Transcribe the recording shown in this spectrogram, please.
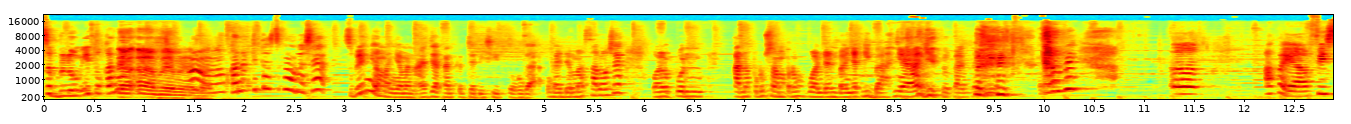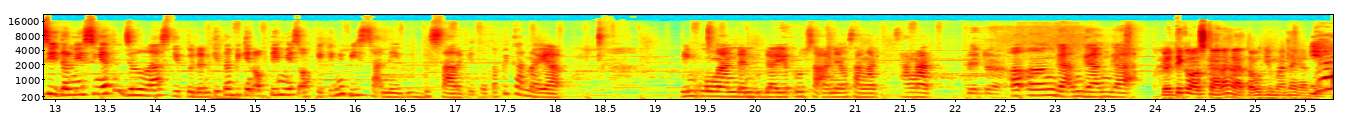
sebelum itu kan? ya ah. Hmm, karena kita sebenarnya rasanya sebenarnya nyaman-nyaman aja kan kerja di situ nggak nggak ada masalah maksudnya walaupun karena perusahaan perempuan dan banyak gibahnya gitu kan tapi tapi eh, apa ya visi dan misinya tuh jelas gitu dan kita bikin optimis oke ini bisa nih besar gitu tapi karena ya lingkungan dan budaya perusahaan yang sangat sangat beda. Eh, eh, nggak nggak nggak. Berarti kalau sekarang nggak tahu gimana kan Iya,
